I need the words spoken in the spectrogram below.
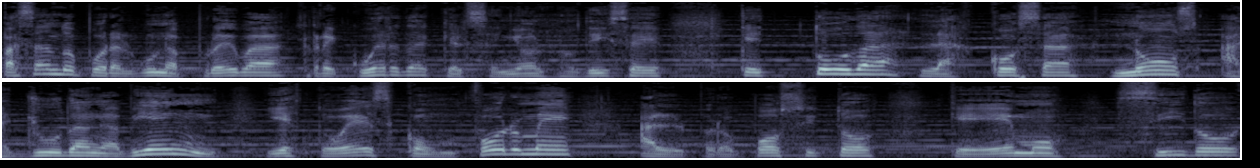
pasando por alguna prueba, recuerda que el Señor nos dice que todas las cosas nos ayudan a bien y esto es conforme al propósito que hemos sido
